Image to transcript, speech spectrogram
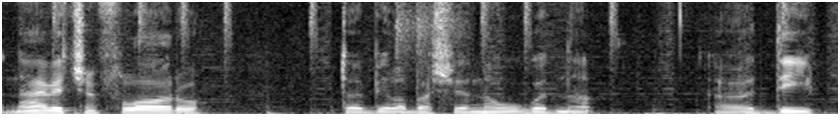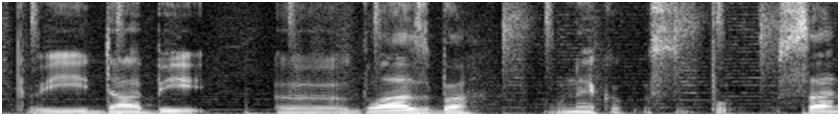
najvećem floru. To je bila baš jedna ugodna deep i dubi uh, glazba u nekak, sa,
